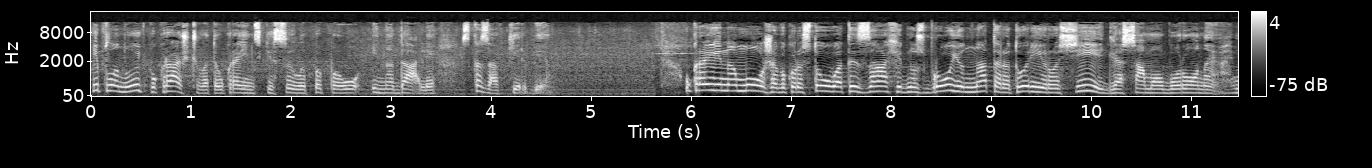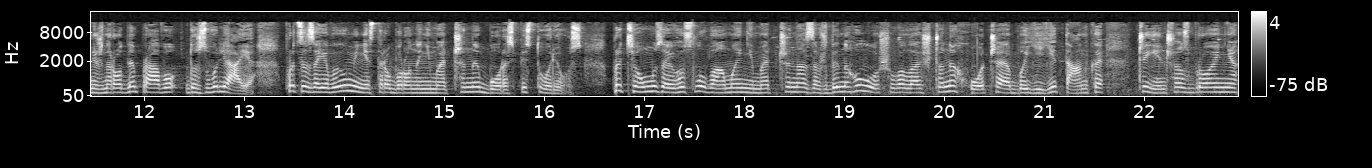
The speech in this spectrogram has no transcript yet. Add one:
і планують покращувати українські сили ППО і надалі, сказав Кірбі. Україна може використовувати західну зброю на території Росії для самооборони. Міжнародне право дозволяє. Про це заявив міністр оборони Німеччини Борис Пісторіус. При цьому, за його словами, Німеччина завжди наголошувала, що не хоче, аби її танки чи інше озброєння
